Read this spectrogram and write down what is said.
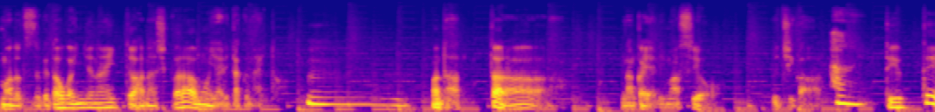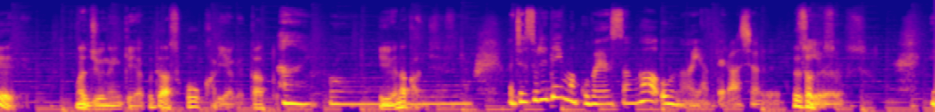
まだ続けた方がいいんじゃない？っていう話からもうやりたくないと、うーん。まあ、だったらなんかやりますよ。うちが。っはい。て言って、まあ、10年契約であそこを借り上げたと。はい。いうような感じです。ね。あじゃあそれで今小林さんがオーナーやってらっしゃるっていう。でそうですそうです。え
